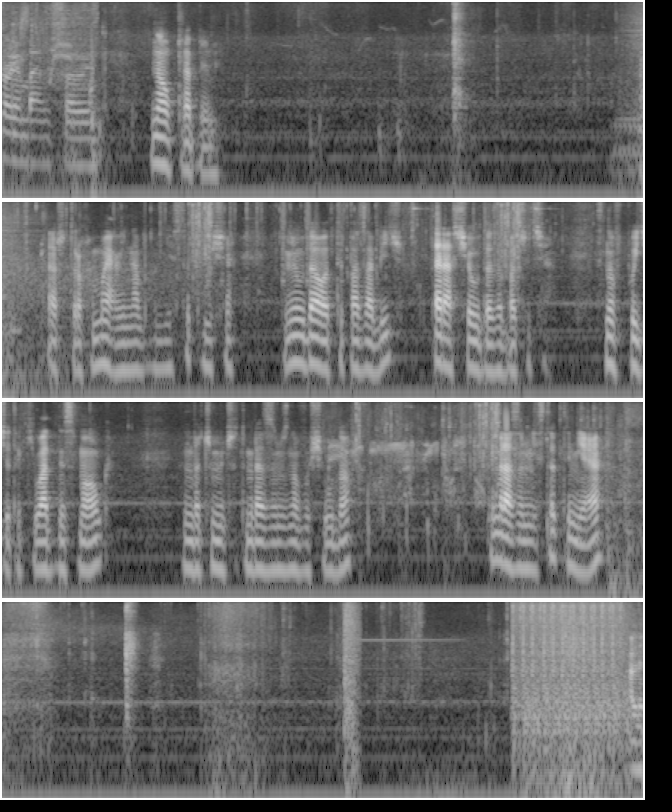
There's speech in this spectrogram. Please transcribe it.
Sorry, man. Sorry. No problem. Aż trochę moja wina, bo niestety mi się nie udało typa zabić. Teraz się uda, zobaczycie. Znów pójdzie taki ładny smoke. Zobaczymy, czy tym razem znowu się uda. Tym razem niestety nie. Ale,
